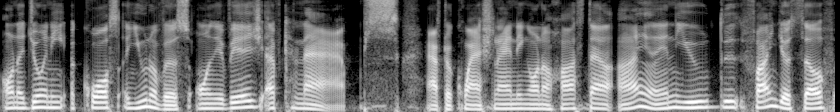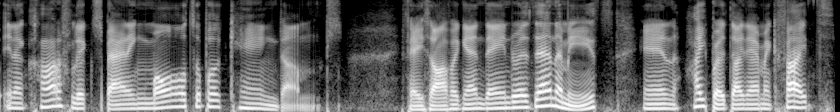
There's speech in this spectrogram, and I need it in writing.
on a journey across a universe on the verge of collapse. After crash landing on a hostile island, you find yourself in a conflict spanning multiple kingdoms. Face off against dangerous enemies in hyper dynamic fights,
